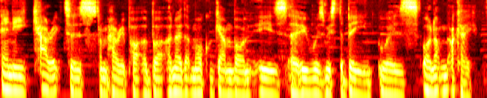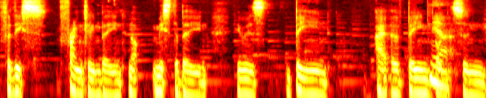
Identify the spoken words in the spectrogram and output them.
any characters from Harry Potter, but I know that Michael Gambon is uh, who was Mr. Bean was or not. Okay, for this Franklin Bean, not Mr. Bean. He was Bean out of Bean Yeah. Bunts and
